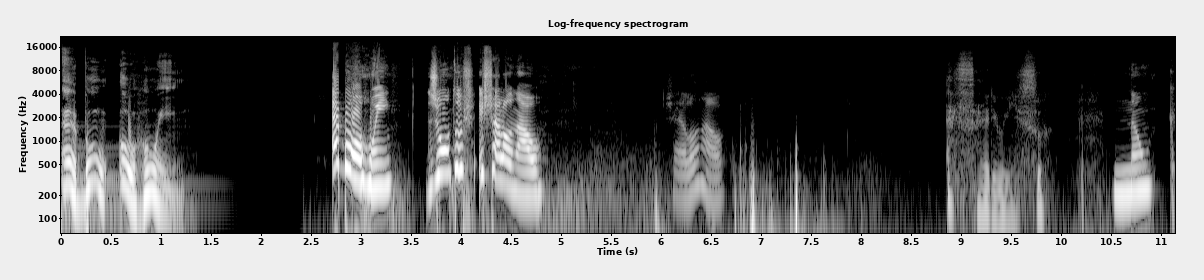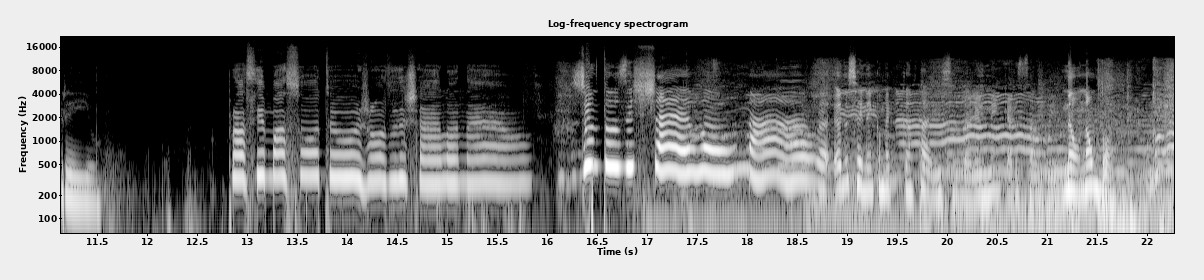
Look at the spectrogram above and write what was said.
É bom ou ruim? É bom ou ruim? Juntos e Shallow Now. Shallow Now. É sério isso? Não creio. Próximo assunto, juntos e Shallow Now. Juntos e Shallow Now. Eu não sei nem como é que canta isso, velho. Eu nem quero saber. Não, não bota.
